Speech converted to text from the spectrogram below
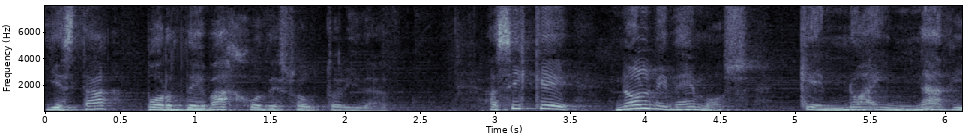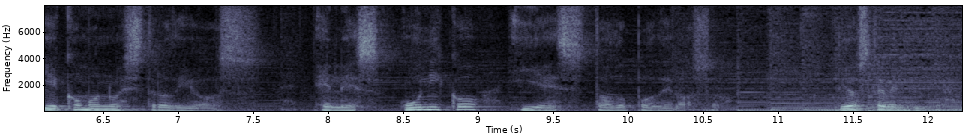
y está por debajo de su autoridad. Así que no olvidemos que no hay nadie como nuestro Dios. Él es único y es todopoderoso. Dios te bendiga.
